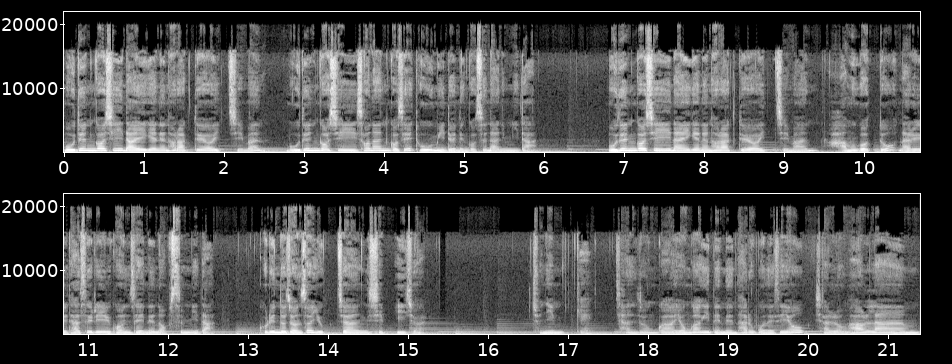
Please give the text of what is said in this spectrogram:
모든 것이 나에게는 허락되어 있지만 모든 것이 선한 것에 도움이 되는 것은 아닙니다. 모든 것이 나에게는 허락되어 있지만 아무것도 나를 다스릴 권세는 없습니다. 고린도전서 6장 12절 주님께 찬송과 영광이 되는 하루 보내세요. 샬롬 하울람.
